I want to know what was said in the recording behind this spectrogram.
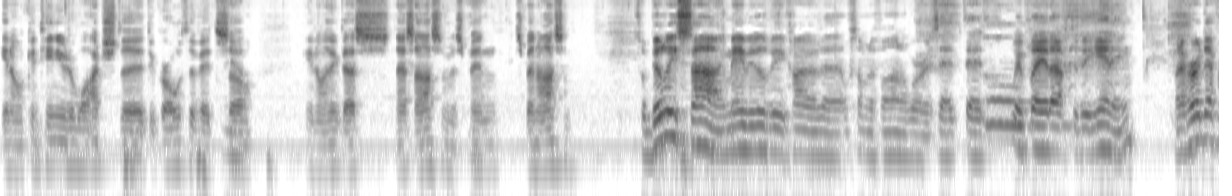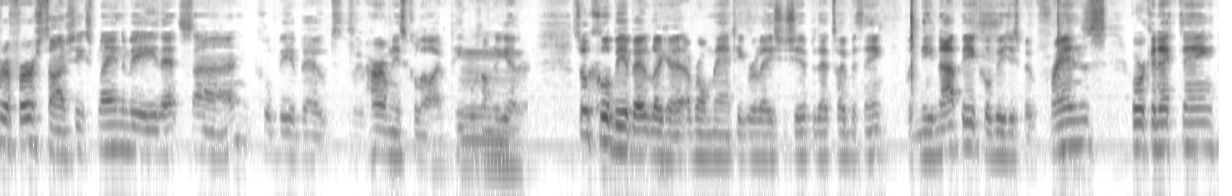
you know continue to watch the the growth of it. So you know I think that's that's awesome. It's been it's been awesome. So Billie's song, maybe it'll be kind of the, some of the final words that, that we played off the beginning. When I heard that for the first time, she explained to me that song could be about harmonies collide, people come Mm. together. So it could be about like a, a romantic relationship, that type of thing, but need not be. It could be just about friends who are connecting,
